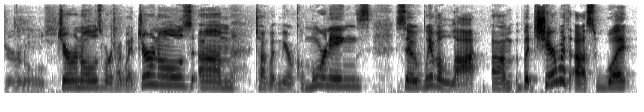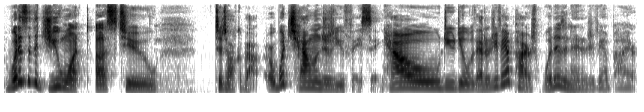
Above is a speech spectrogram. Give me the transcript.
journals. Journals. We're gonna talk about journals. Um, talk about miracle mornings. So we have a lot. Um, but share with us what what is it that you want us to to talk about, or what challenges are you facing? How do you deal with energy vampires? What is an energy vampire?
